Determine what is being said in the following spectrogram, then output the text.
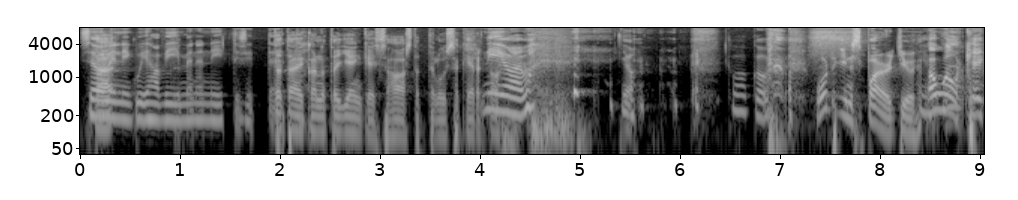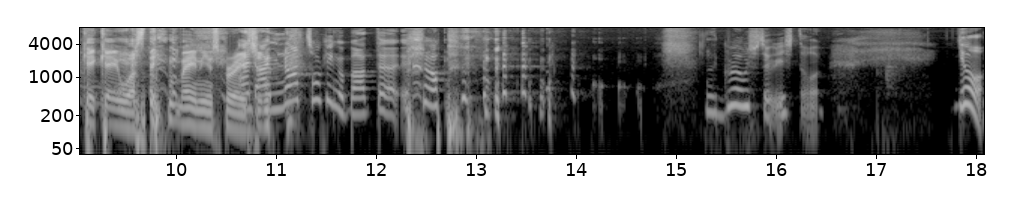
Se Tää- oli niinku ihan viimeinen niitti sitten. Tätä ei kannata Jenkeissä haastatteluissa kertoa. Niin joo, aivan. joo. Koko. What inspired you? Joo. Oh well, KKK was the main And inspiration. I'm not talking about the shop. the grocery store. Joo,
